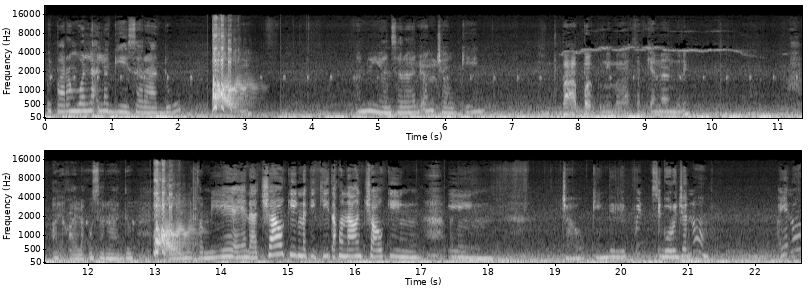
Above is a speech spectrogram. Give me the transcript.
Uy, parang wala lagi, sarado. Ano yan, sarado ang Chowking? Babag ko ni mga sakyanan rin. Ay, akala ko sarado. Ayan na kami. Ayan na. Chowking. Nakikita ko na ang Chowking. King. Chowking. Dilipit. Siguro dyan, no? Ayan, no?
